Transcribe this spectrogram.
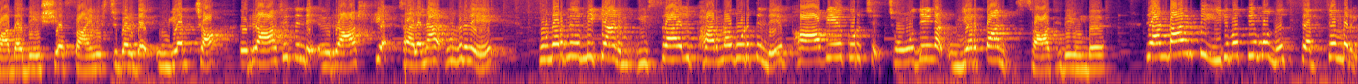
മതദേശീയ സയനിസ്റ്റുകളുടെ ഉയർച്ച രാജ്യത്തിന്റെ രാഷ്ട്രീയ ചലനാത്മകതയെ പുനർനിർമ്മിക്കാനും ഇസ്രായേൽ ഭരണകൂടത്തിന്റെ ഭാവിയെക്കുറിച്ച് ചോദ്യങ്ങൾ ഉയർത്താനും സാധ്യതയുണ്ട്. രണ്ടായിരത്തി ഇരുപത്തി മൂന്ന് സെപ്റ്റംബറിൽ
